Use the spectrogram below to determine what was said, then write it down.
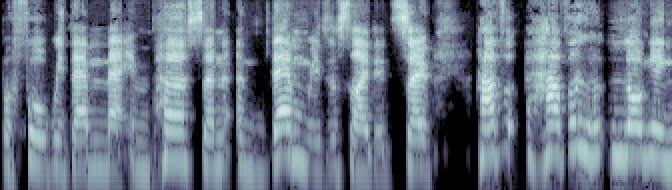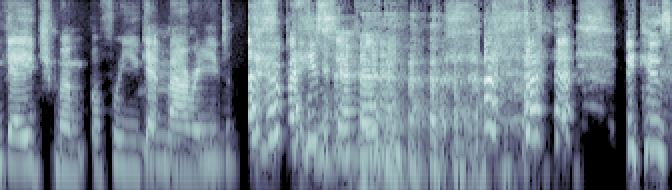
before we then met in person, and then we decided. So have have a long engagement before you get married, mm. basically because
